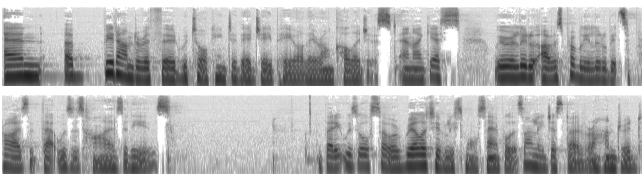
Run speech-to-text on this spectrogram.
and a bit under a third were talking to their GP or their oncologist. And I guess we were a little. I was probably a little bit surprised that that was as high as it is. But it was also a relatively small sample. It's only just over 100,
